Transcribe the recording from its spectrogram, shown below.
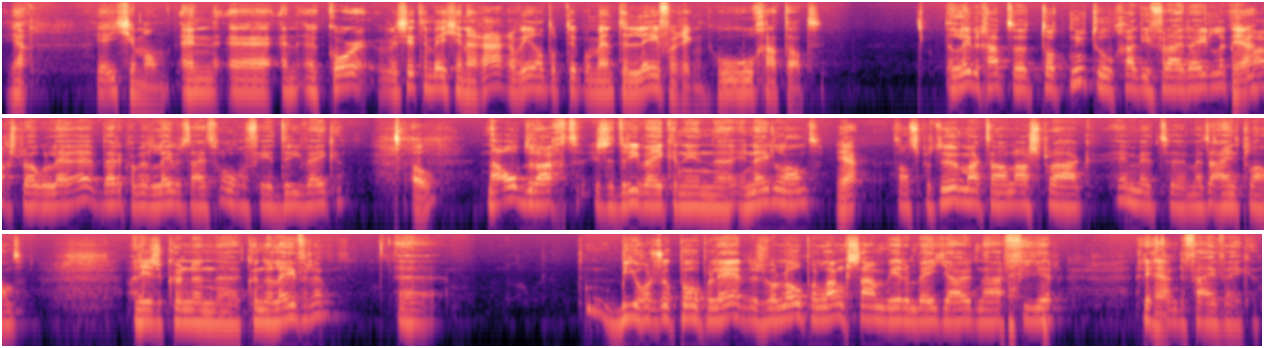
Ja, jeetje man. En, eh en Cor, we zitten een beetje in een rare wereld op dit moment. De levering, hoe, hoe gaat dat? De lever gaat tot nu toe gaat die vrij redelijk. Ja. Normaal gesproken werken we met een levertijd van ongeveer drie weken. Oh, Na opdracht is het drie weken in, in Nederland. ja. De transporteur maakt dan een afspraak met, eh, met de eindklant. Wanneer ze kunnen, eh, kunnen leveren. Eh Biohort is ook populair, dus we lopen langzaam weer een beetje uit naar vier richting Ja. de vijf weken.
